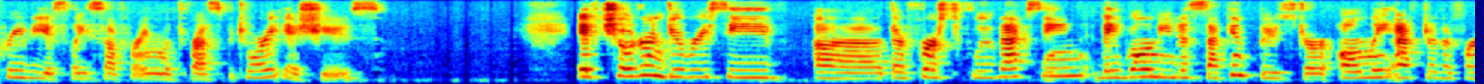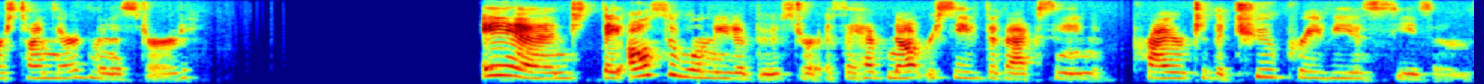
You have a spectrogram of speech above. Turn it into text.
previously suffering with respiratory issues. If children do receive uh, their first flu vaccine, they will need a second booster only after the first time they're administered. And they also will need a booster if they have not received the vaccine prior to the two previous seasons.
